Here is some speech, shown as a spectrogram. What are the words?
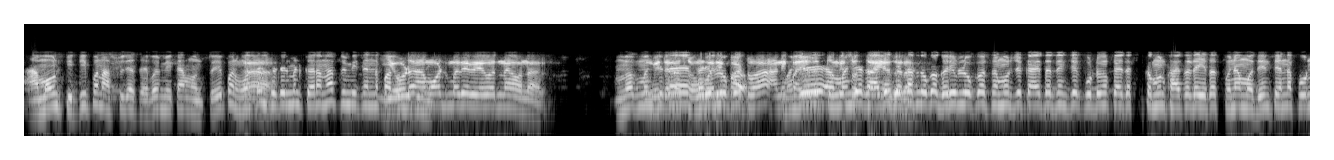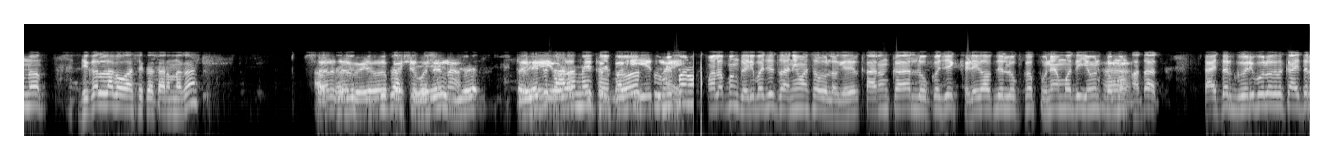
अमाऊंट किती पण असू द्या साहेब मी काय म्हणतोय पण वन टाइम. सेटलमेंट करा ना तुम्ही त्यांना पाठवून एवढं तुम्ही. अमाऊंटमध्ये व्यवहार नाही होणार. मग म्हणजे काय गरीब लोक म्हणजे तर म्हणजे गाडी. घेतात लोक गरीब लोक समोरचे काय तर त्यांचे कुठून काय तर कमवून खायसाठी येतात पुण्यामध्ये आणि त्यांना पूर्ण ढिगाला लागावं असे का कारण का सर जर वेळेवर पैसे. भरले ना तर हे तुम्ही. पण मला पण गरीबाची जाणीव असावं लागेल कारण का लोक जे खेडेगावातले लोक पुण्यामध्ये येऊन. कमवून खातात काय तर गरीब लोक काय तर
